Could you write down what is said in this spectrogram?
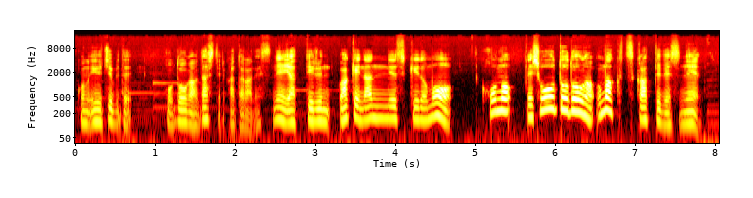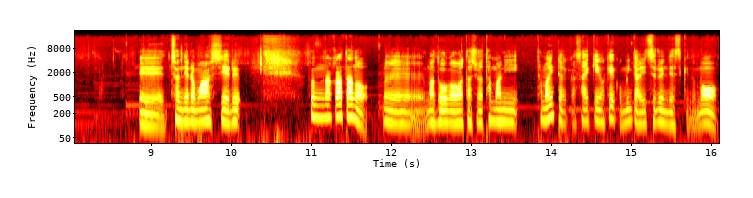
この YouTube でこう動画を出してる方がですね、やっているわけなんですけども、このショート動画をうまく使ってですね、えー、チャンネルを回している、そんな方の、えー、まあ、動画を私はたまに、たまにというか最近は結構見たりするんですけども、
